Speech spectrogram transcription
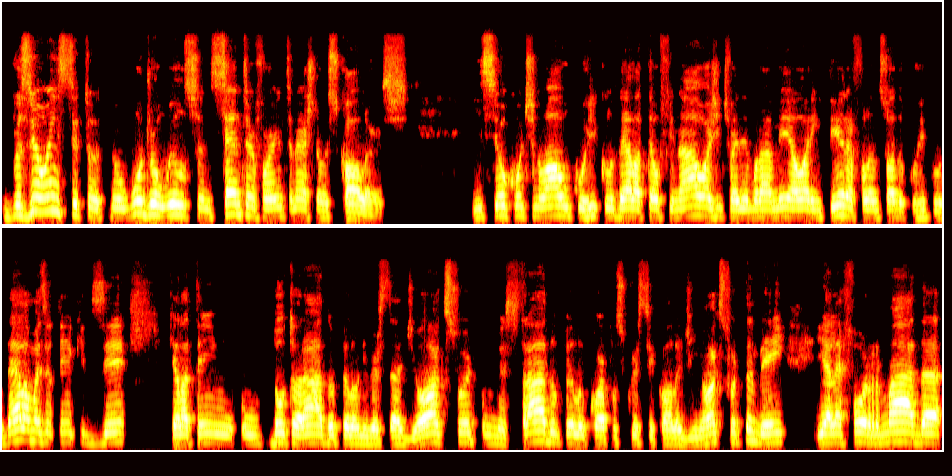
Brazil Institute, no Woodrow Wilson Center for International Scholars. E se eu continuar o currículo dela até o final, a gente vai demorar meia hora inteira falando só do currículo dela, mas eu tenho que dizer que ela tem o doutorado pela Universidade de Oxford, um mestrado pelo Corpus Christi College em Oxford também, e ela é formada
